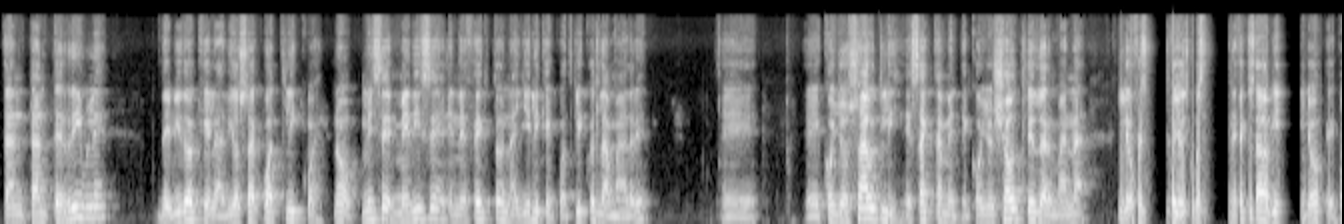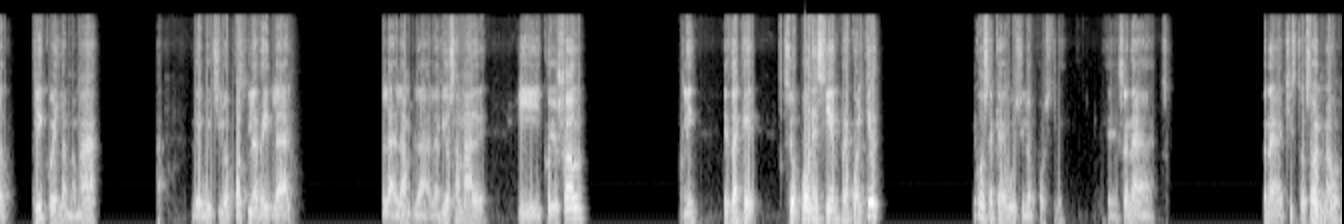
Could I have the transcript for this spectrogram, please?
tan, tan terrible debido a que la diosa Coatlicue, no, me dice, me dice en efecto Nayeli que Coatlicue es la madre, eh, eh exactamente, Coyosautli es la hermana, le ofrece, en efecto estaba bien yo, Coatlicue es la mamá de Huitzilopochtli, la, la, la, la, diosa madre, y Coyosautli es la que se opone siempre a cualquier cosa que haga Huitzilopochtli. Eh, suena, suena chistoso, ¿no?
